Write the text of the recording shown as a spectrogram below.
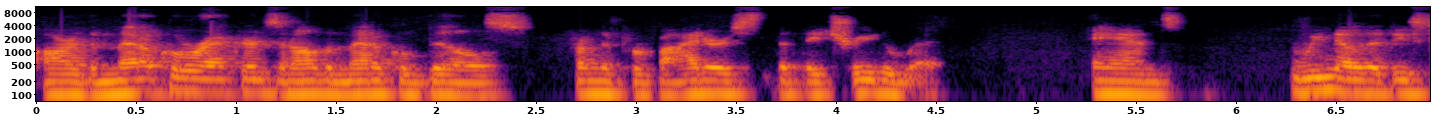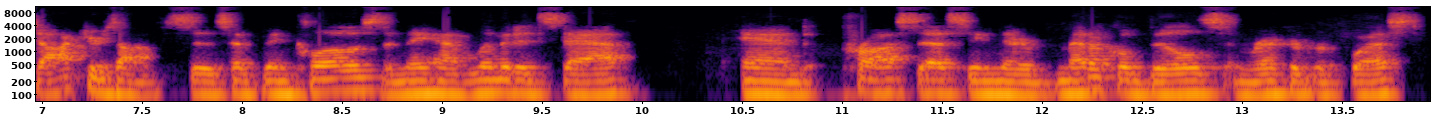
are the medical records and all the medical bills from the providers that they treated with. And we know that these doctors' offices have been closed and they have limited staff and processing their medical bills and record requests,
